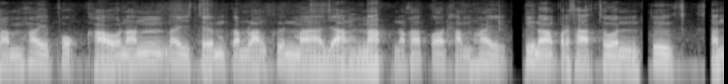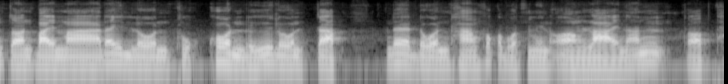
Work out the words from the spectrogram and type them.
ทำให้พวกเขานั้นได้เสริมกำลังขึ้นมาอย่างหนักนะครับ ก็ทำให้พี่น้องประชาชนที่ สัญจรไปมาได้โดนถูกค้นหรือโดนจับ ได้โดนทางพวกกบฏมินออนไลน์นั้น สอบถ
